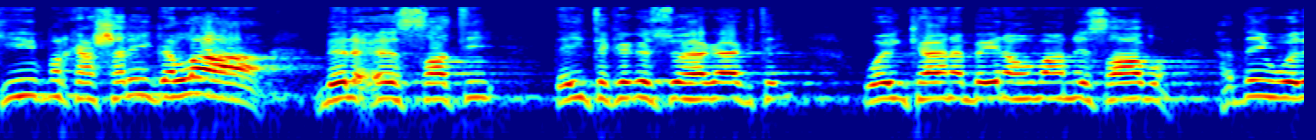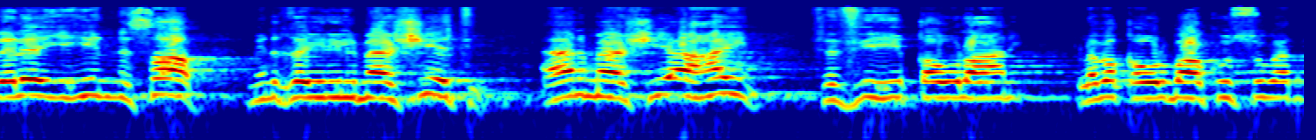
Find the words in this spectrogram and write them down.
kii markaa shariiga la ahaa bilxisati daynta kaga soo hagaagtay wain kaana baynahumaa nisaabun hadday wada leeyihiin nisaab min gayri اlmaashiyati aan maashiye ahayn fa fiihi qowlaani laba qowl baa ku sugan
